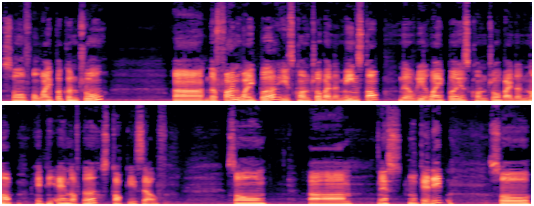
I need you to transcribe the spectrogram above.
So for wiper control, uh, the front wiper is controlled by the main stock. The rear wiper is controlled by the knob at the end of the stock itself. So um, let's look at it. So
